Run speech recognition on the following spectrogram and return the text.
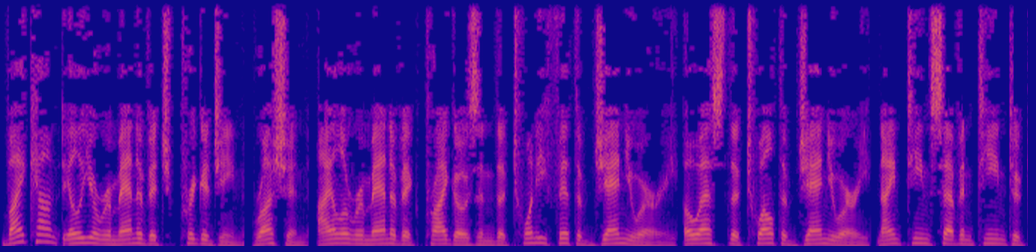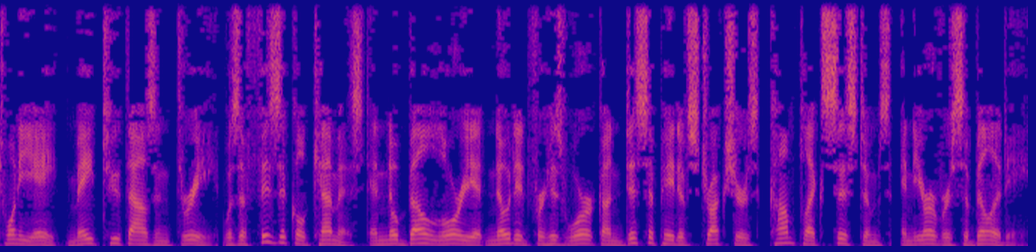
Viscount Ilya Romanovich Prigogine, Russian, Ila Romanovich Prigozhin the 25th of January, OS the 12th of January, 1917 to 28 May 2003, was a physical chemist and Nobel laureate noted for his work on dissipative structures, complex systems, and irreversibility.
